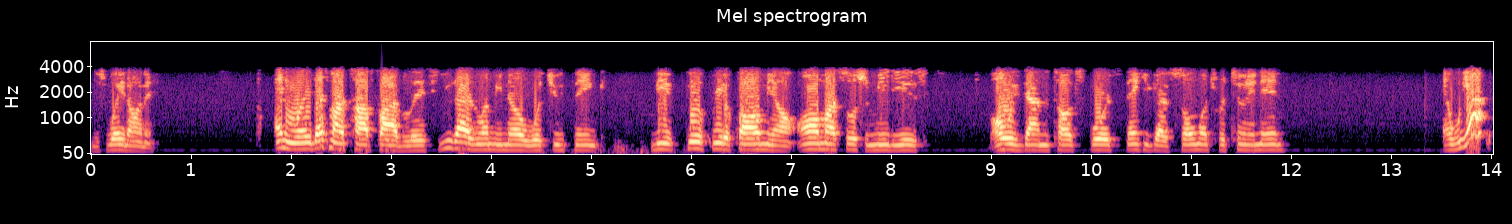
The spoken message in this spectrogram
Just wait on it. Anyway, that's my top five list. You guys let me know what you think. Be feel free to follow me on all my social medias. Always down to talk sports. Thank you guys so much for tuning in. And we out.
